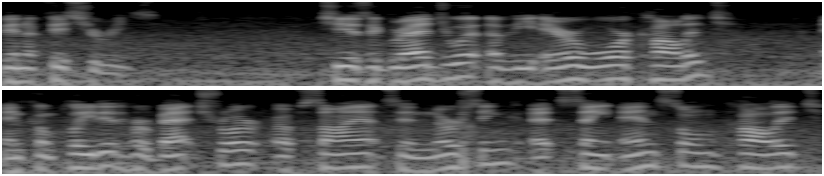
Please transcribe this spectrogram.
beneficiaries. She is a graduate of the Air War College and completed her Bachelor of Science in Nursing at St. Anselm College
